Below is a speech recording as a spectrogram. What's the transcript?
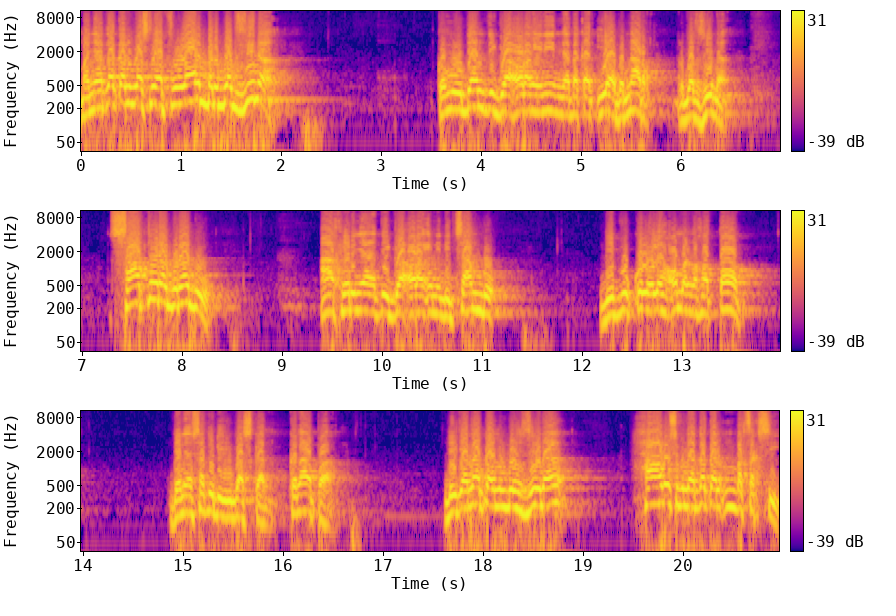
menyatakan bahwasanya fulan berbuat zina. Kemudian tiga orang ini menyatakan iya benar berbuat zina. Satu ragu-ragu. Akhirnya tiga orang ini dicambuk, dipukul oleh Umar bin Khattab dan yang satu dibebaskan. Kenapa? Dikarenakan membuat zina harus menyatakan empat saksi.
